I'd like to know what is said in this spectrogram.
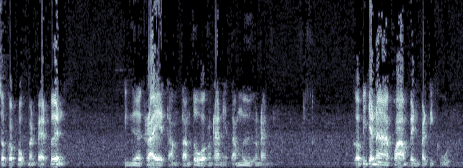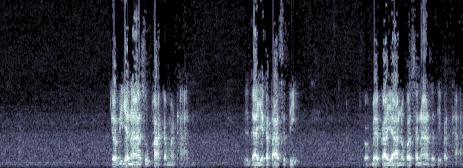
สกปรกมันแปดเปื้อนเหงื่อใครตามตามตัวของท่านเนี่ยตามมือของท่านก็พิจารณาความเป็นปฏิกูลก็พิจารณาสุภาพกรรมฐาน หรือกายกตาสติก็แบบกายานุปัสสนาสติปัฏฐาน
